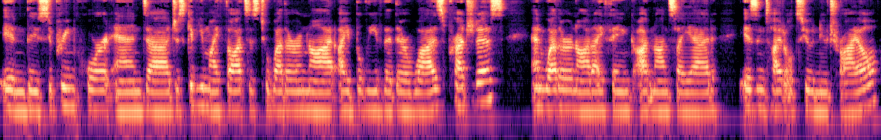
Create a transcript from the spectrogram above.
in the Supreme Court and uh, just give you my thoughts as to whether or not I believe that there was prejudice and whether or not I think Adnan Syed is entitled to a new trial.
